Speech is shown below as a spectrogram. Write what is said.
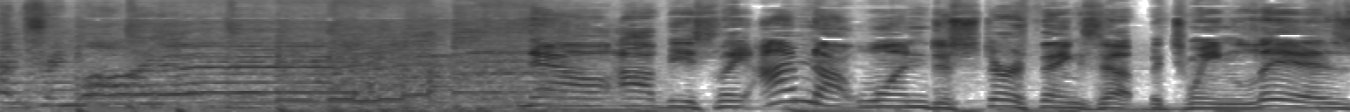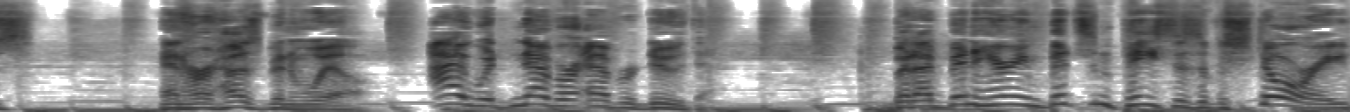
Country Morning. Now, obviously, I'm not one to stir things up between Liz and her husband, Will. I would never, ever do that. But I've been hearing bits and pieces of a story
